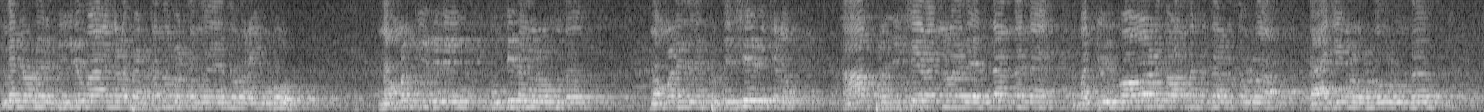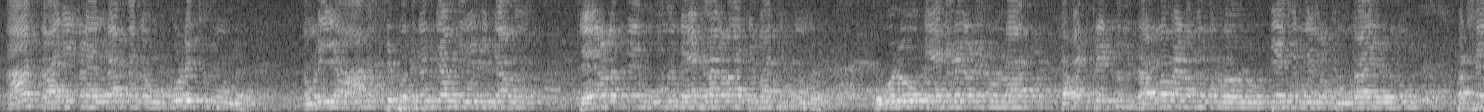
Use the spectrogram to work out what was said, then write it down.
ഇങ്ങനെയുള്ളൊരു തീരുമാനങ്ങൾ പെട്ടെന്ന് പെട്ടെന്ന് എന്ന് പറയുമ്പോൾ നമ്മൾക്കിതിൽ കുണ്ഠിതങ്ങളുണ്ട്. നമ്മളിതിൽ പ്രതിഷേധിക്കണം. ആ പ്രതിഷേധങ്ങളിലെല്ലാം തന്നെ മറ്റൊരുപാട് കാര്യങ്ങളുള്ളതുകൊണ്ട് ആ കാര്യങ്ങളെല്ലാം തന്നെ ഉൾക്കൊള്ളിച്ചുകൊണ്ട് നമ്മൾ ഈ ആഗസ്റ്റ് പതിനഞ്ചാം തീയതിക്കാണ് കേരളത്തെ മൂന്ന് മേഖലകളാക്കി മാറ്റിക്കൊണ്ട് ഓരോ മേഖലകളിലുള്ള കളക്ട്രേറ്റിനും ധർണ വേണമെന്നുള്ള ഒരു ഉദ്ദേശം ഞങ്ങൾക്കുണ്ടായിരുന്നു. പക്ഷേ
